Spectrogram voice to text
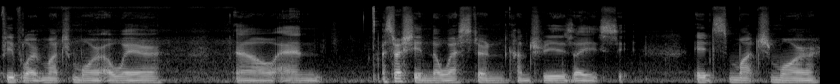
people are much more aware now, and especially in the Western countries, I see it's much more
